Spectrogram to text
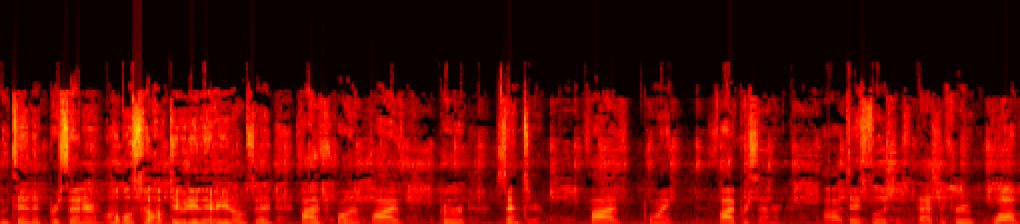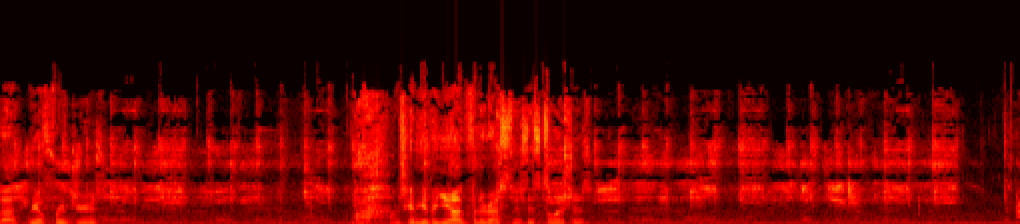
lieutenant percenter, almost off duty there, you know what I'm saying? 5.5 per center. 5.5 percenter. Uh, tastes delicious. Passion fruit, guava, real fruit juice. I'm just gonna give a yug for the rest of this. It's delicious.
